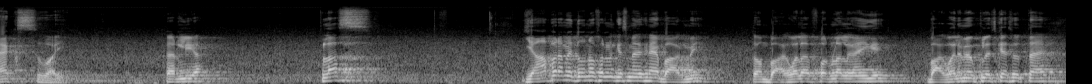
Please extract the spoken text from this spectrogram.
x y कर लिया? प्लस यहाँ पर हमें दोनों फलन किसमें दिख रहे हैं? बाग में। तो हम बाग वाला फॉर्मूला लगाएँगे। बाग वाले में अवक्लज कैसे होता है?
